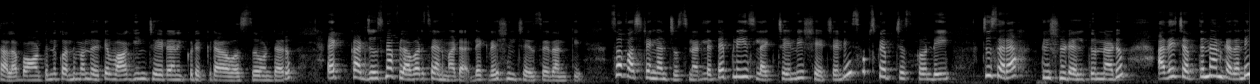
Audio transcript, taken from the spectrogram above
చాలా బాగుంటుంది. కొంతమంది అయితే వాకింగ్ చేయడానికి కూడా ఇక్కడ వస్తూ ఉంటారు. ఎక్కడ చూసినా ఫ్లవర్సే అనమాట డెకరేషన్ చేసేదానికి. సో ఫస్ట్ టైం కానీ చూసినట్లయితే ప్లీజ్ లైక్ చేయండి షేర్ చేయండి సబ్స్క్రైబ్ చేసుకోండి. చూసారా? కృష్ణుడు వెళ్తున్నాడు. అదే చెప్తున్నాను కదండి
